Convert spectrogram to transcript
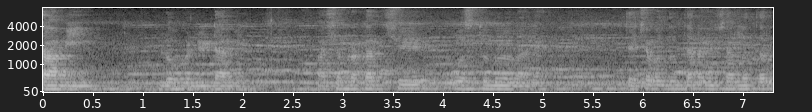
टामी लोखंडी टामी अशा प्रकारचे वस्तू मिळून आल्या. विचारलं तर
